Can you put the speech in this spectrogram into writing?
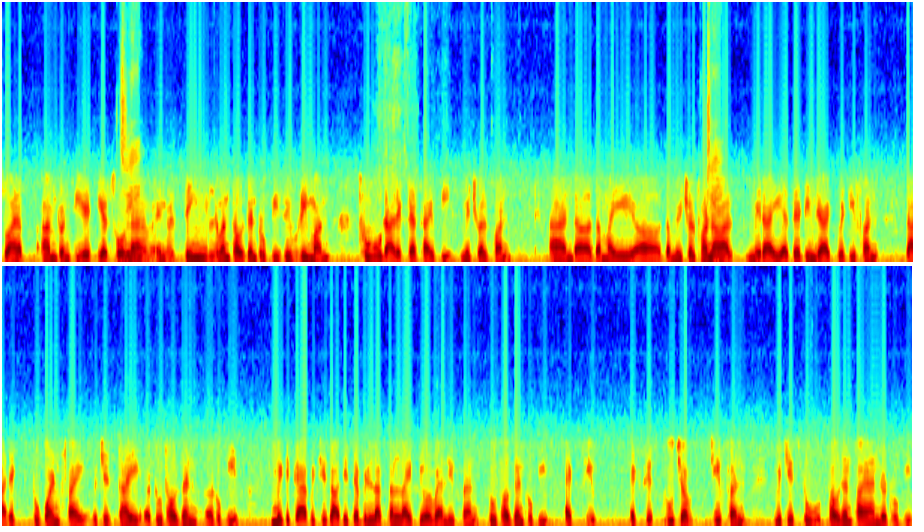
so I have, I'm 28 years old. I'm investing 11,000 rupees every month through direct SIP mutual fund. And uh, the my uh, the mutual fund Gee. are Mirai Asset India Equity Fund direct 2.5, which is uh, 2,000 rupees. Mid cap, which is Aditya Birla Sunlight Pure Value Fund, 2,000 rupees. Axis Blue Chief Fund, which is 2,500 rupees.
